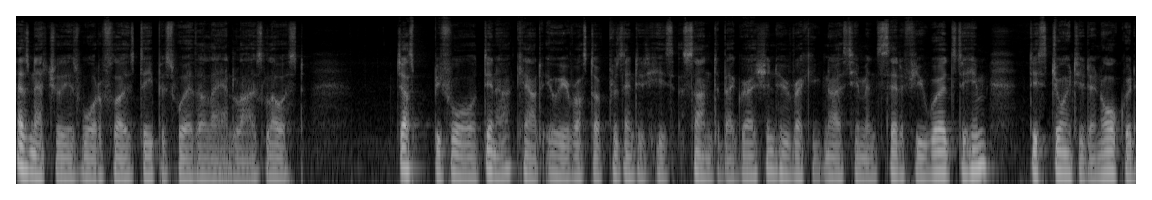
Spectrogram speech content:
as naturally as water flows deepest where the land lies lowest. Just before dinner, Count Ilya Rostov presented his son to Bagration, who recognized him and said a few words to him, disjointed and awkward,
